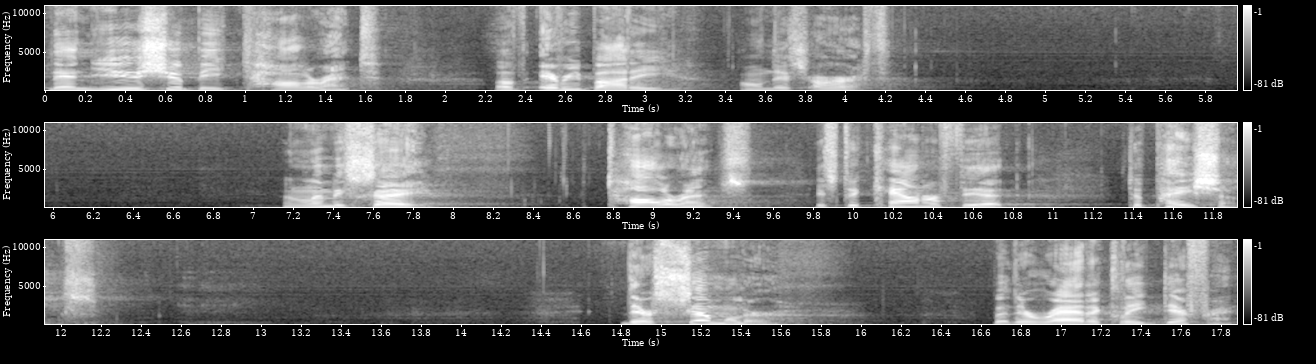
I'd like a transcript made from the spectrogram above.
then you should be tolerant of everybody on this earth. And let me say, tolerance is to counterfeit to patience. They're similar, but they're radically different.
